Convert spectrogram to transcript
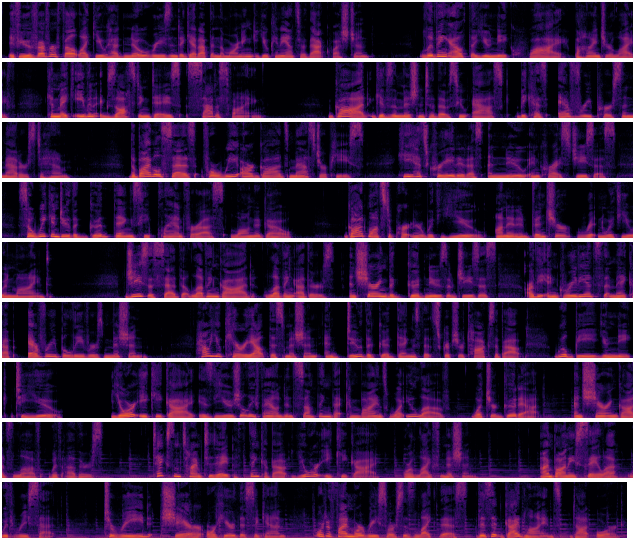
If you've ever felt like you had no reason to get up in the morning, you can answer that question. Living out the unique why behind your life can make even exhausting days satisfying. God gives a mission to those who ask because every person matters to him. The Bible says, For we are God's masterpiece. He has created us anew in Christ Jesus, so we can do the good things He planned for us long ago. God wants to partner with you on an adventure written with you in mind. Jesus said that loving God, loving others, and sharing the good news of Jesus are the ingredients that make up every believer's mission. How you carry out this mission and do the good things that Scripture talks about will be unique to you. Your ikigai is usually found in something that combines what you love, what you're good at, and sharing God's love with others. Take some time today to think about your ikigai or life mission. I'm Bonnie Sala with Reset. To read, share, or hear this again, or to find more resources like this, visit guidelines.org.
